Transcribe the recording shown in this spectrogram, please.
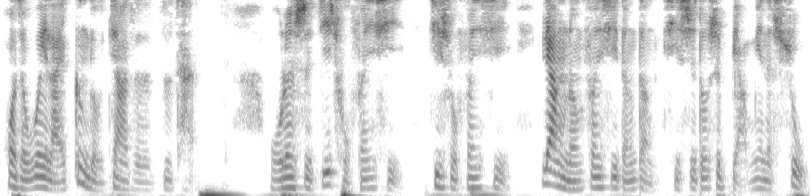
或者未来更有价值的资产。无论是基础分析、技术分析、量能分析等等，其实都是表面的术，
